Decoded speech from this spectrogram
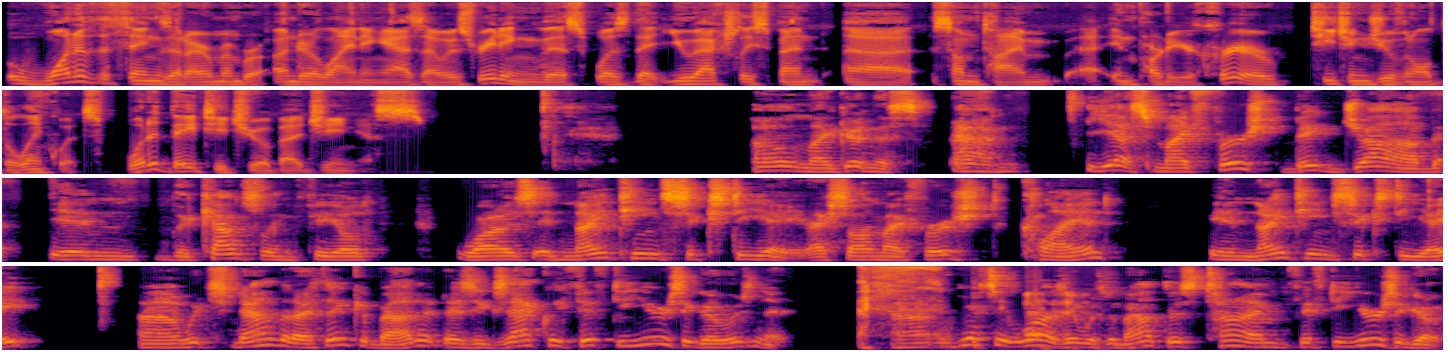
one of the things that I remember underlining as I was reading this was that you actually spent uh, some time uh, in part of your career teaching juvenile delinquents. What did they teach you about genius? Oh my goodness. Um, yes, my first big job in the counseling field was in 1968. I saw my first client in 1968, uh, which now that I think about it is exactly 50 years ago, isn't it? Uh, yes, it was. It was about this time 50 years ago.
